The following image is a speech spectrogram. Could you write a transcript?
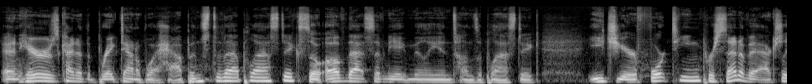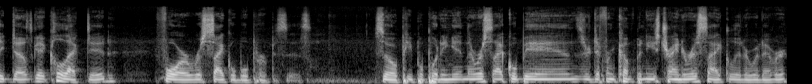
And here's kind of the breakdown of what happens to that plastic. So, of that 78 million tons of plastic, each year, 14% of it actually does get collected for recyclable purposes. So, people putting it in the recycle bins or different companies trying to recycle it or whatever.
